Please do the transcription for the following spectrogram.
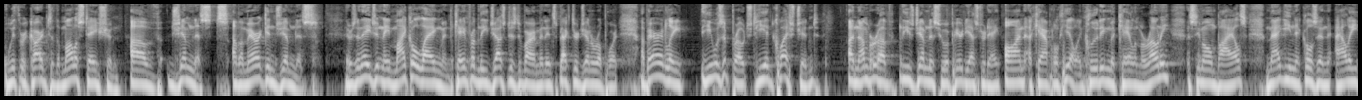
with regard to the molestation of gymnasts of American gymnasts. There's an agent named Michael Langeman, came from the Justice Department Inspector General report. Apparently, he was approached. He had questioned a number of these gymnasts who appeared yesterday on a Capitol Hill, including McKayla Maroney, Simone Biles, Maggie Nichols, and Aly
